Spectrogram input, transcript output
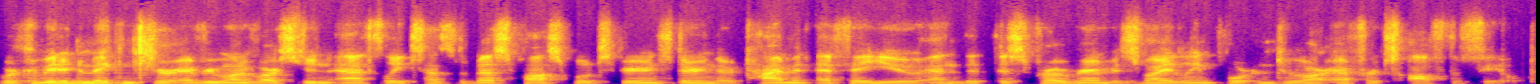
We're committed to making sure every one of our student athletes has the best possible experience during their time at FAU and that this program is vitally important to our efforts off the field.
